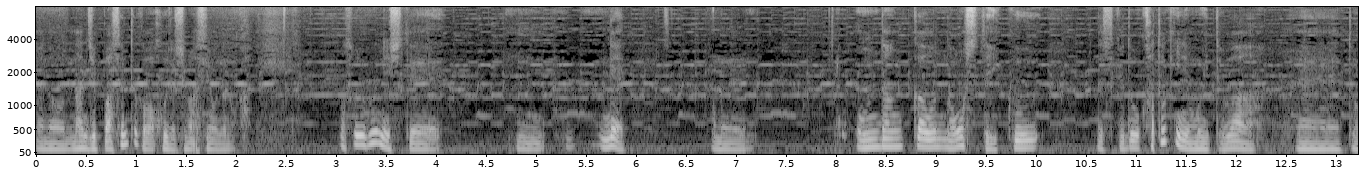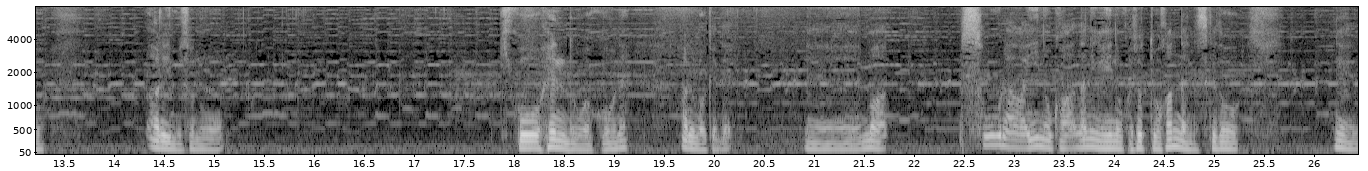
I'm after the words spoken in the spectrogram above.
あの何十パーセントかは補助しますよなのか、まあ、そういうふうにして、うん、ねあの温暖化を直していくんですけど過渡期においてはえっ、ー、とある意味その気候変動がこうねあるわけで、えー、まあソーラーがいいのか何がいいのかちょっと分かんないんですけど、ね、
